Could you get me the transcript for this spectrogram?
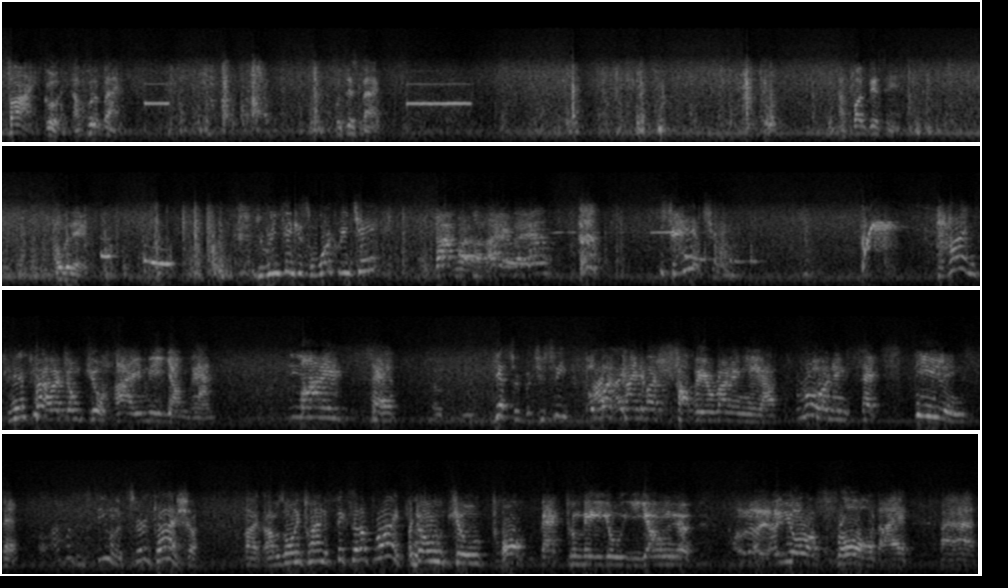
Fine, good. Now put it back. Put this back. Plug this in. Over there. You really think this will work, Reject? Duckweather, are you there? Mr. Hampshire. Hi, Mr. Hampshire. Oh, don't you high me, young man. My set. Yes, sir, but you see, what I, I- kind of a shop are you running here? Ruining sets, stealing sets. I wasn't stealing it, sir. Gosh, uh, I, I was only trying to fix it up right. Don't you talk back to me, you young... Uh, uh, you're a fraud. I... Uh,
